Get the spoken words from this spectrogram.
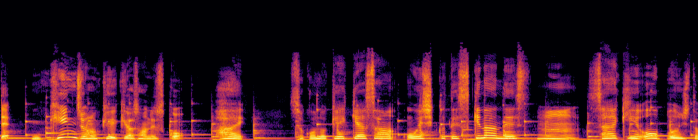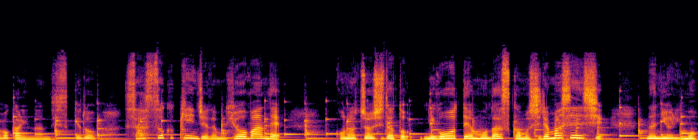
て。お近所のケーキ屋さんですか？はい。そこのケーキ屋さん美味しくて好きなんです。うん。最近オープンしたばかりなんですけど早速近所でも評判でこの調子だと2号店も出すかもしれませんし何よりも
